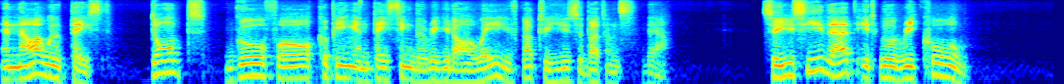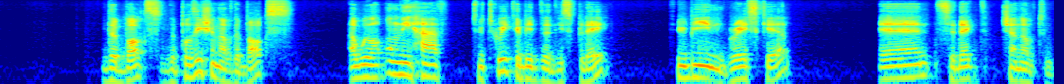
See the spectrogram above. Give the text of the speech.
and now I will paste. Don't go for copying and pasting the regular way. You've got to use the buttons there. So you see that it will recall the box, the position of the box. I will only have to tweak a bit the display to be in grayscale and select channel 2.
